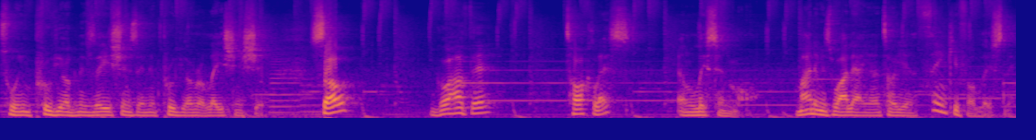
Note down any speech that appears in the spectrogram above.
to improve your organizations and improve your relationship. So go out there, talk less, and listen more. My name is Wale Ayantoye and thank you for listening.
